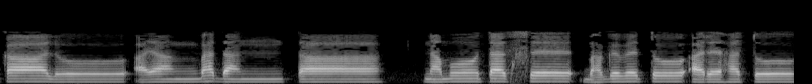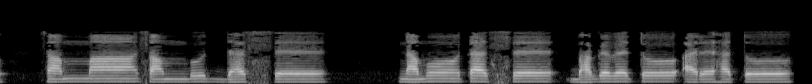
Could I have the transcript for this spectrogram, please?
කාලෝ අයං බදන්තා නමෝ තස්ස භගවතෝ අරහතෝ සම්මා සම්බුද්දස්ස නමෝ තස්ස භගවතෝ අරහතෝ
